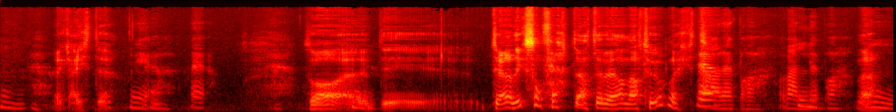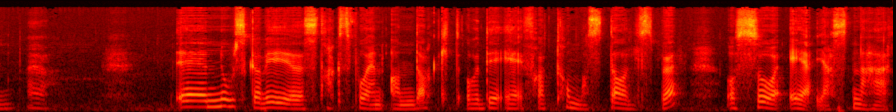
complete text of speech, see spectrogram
Det er greit, det. Ja. Ja. Så de, de har liksom fått det til å være naturlig. ja, det er bra. Veldig bra. Ja. Eh, nå skal vi straks få en andakt, og det er fra Thomas Dalsbø. Og så er gjestene her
